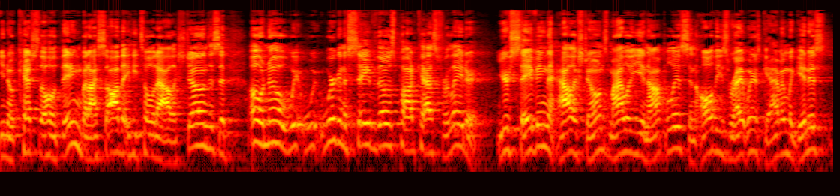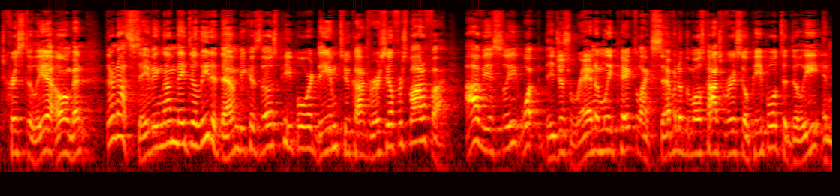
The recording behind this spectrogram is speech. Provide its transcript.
you know, catch the whole thing, but I saw that he told Alex Jones, and said, oh no, we, we, we're going to save those podcasts for later. You're saving the Alex Jones, Milo Yiannopoulos, and all these right wingers, Gavin McInnes, Chris D'Elia, Owen Bennett. They're not saving them. They deleted them because those people were deemed too controversial for Spotify. Obviously, what they just randomly picked like seven of the most controversial people to delete and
